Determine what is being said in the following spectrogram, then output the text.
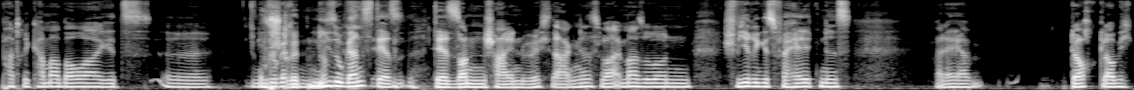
Patrick Hammerbauer jetzt äh, nie, so, nie ne? so ganz der, der Sonnenschein, würde ich sagen. Es war immer so ein schwieriges Verhältnis, weil er ja doch, glaube ich,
